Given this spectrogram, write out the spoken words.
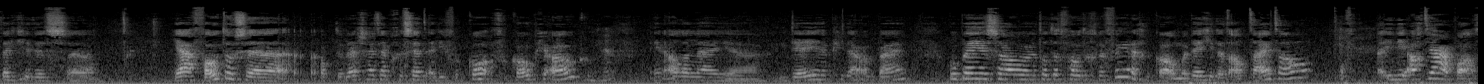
dat je dus ja, foto's op de website hebt gezet en die verko- verkoop je ook. Ja. In allerlei ideeën heb je daar ook bij. Hoe ben je zo eh, tot het fotograferen gekomen? Deed je dat altijd al? Of eh, in die acht jaar pas?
